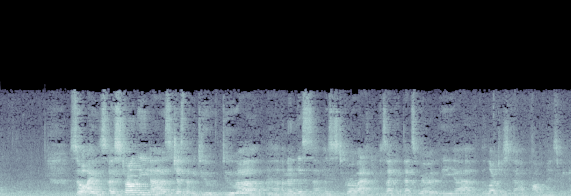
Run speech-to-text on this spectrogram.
So I, I strongly uh, suggest that we do do uh, amend this Places to Grow Act because I think that's where the the largest problem is right now.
